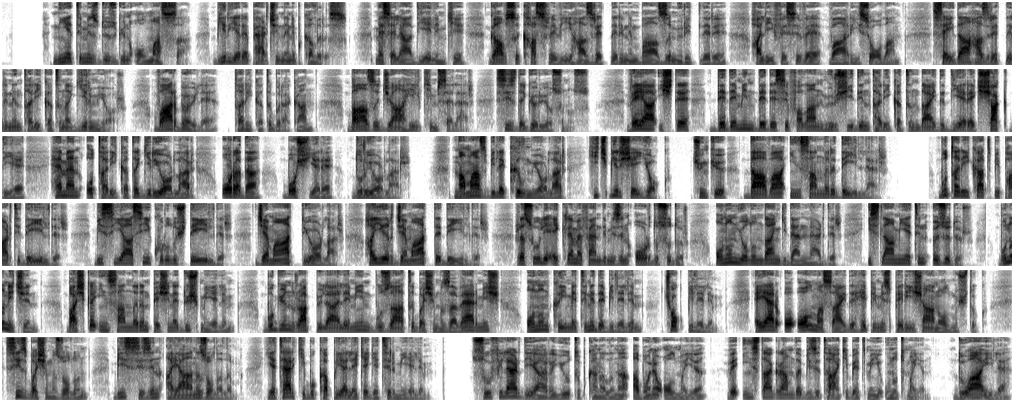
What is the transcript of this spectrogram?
Niyetimiz düzgün olmazsa bir yere perçinlenip kalırız. Mesela diyelim ki Gavs-ı Kasrevi Hazretlerinin bazı müritleri, halifesi ve varisi olan Seyda Hazretlerinin tarikatına girmiyor. Var böyle tarikatı bırakan bazı cahil kimseler, siz de görüyorsunuz. Veya işte dedemin dedesi falan mürşidin tarikatındaydı diyerek şak diye hemen o tarikata giriyorlar, orada boş yere duruyorlar. Namaz bile kılmıyorlar, hiçbir şey yok. Çünkü dava insanları değiller. Bu tarikat bir parti değildir. Bir siyasi kuruluş değildir. Cemaat diyorlar. Hayır cemaat de değildir. Resul-i Ekrem Efendimizin ordusudur. Onun yolundan gidenlerdir. İslamiyet'in özüdür. Bunun için başka insanların peşine düşmeyelim. Bugün Rabbül Alemin bu zatı başımıza vermiş, onun kıymetini de bilelim, çok bilelim. Eğer o olmasaydı hepimiz perişan olmuştuk. Siz başımız olun, biz sizin ayağınız olalım. Yeter ki bu kapıya leke getirmeyelim. Sufiler Diyarı YouTube kanalına abone olmayı ve Instagram'da bizi takip etmeyi unutmayın. Dua ile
